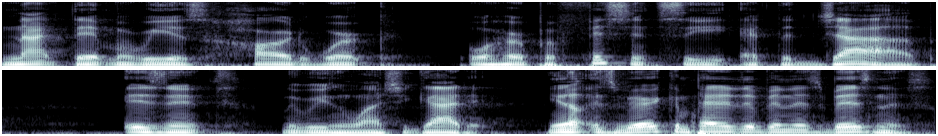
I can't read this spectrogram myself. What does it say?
Not that Maria's hard work or her proficiency at the job isn't the reason why she got it. You know, it's very competitive in this business.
